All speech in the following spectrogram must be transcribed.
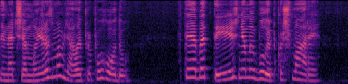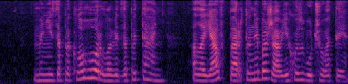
неначе ми розмовляли про погоду. В тебе тижнями були б кошмари. Мені запекло горло від запитань, але я вперто не бажав їх озвучувати.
